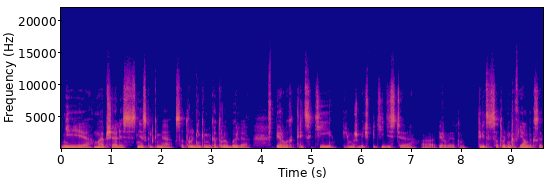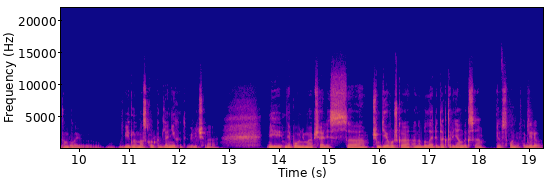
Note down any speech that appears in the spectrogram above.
И мы общались с несколькими сотрудниками, которые были в первых 30 или, может быть, в 50, а первые там, 30 сотрудников Яндекса, и там было видно, насколько для них это величина. И я помню, мы общались с... В общем, девушка, она была редактор Яндекса, я вспомню фамилию,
